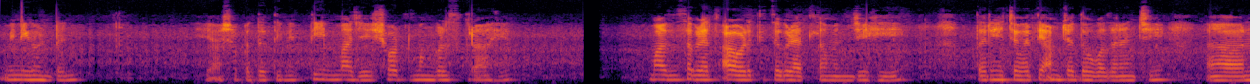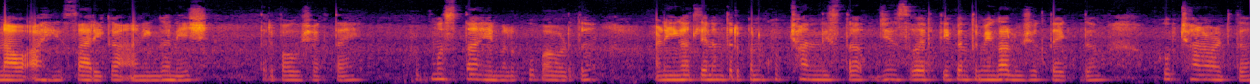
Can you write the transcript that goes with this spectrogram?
मिनी घंटन. हे अशा पद्धतीने तीन माझे शॉर्ट मंगळसूत्र आहे. माझं सगळ्यात आवडतीचं गळ्यातलं म्हणजे हे. तर ह्याच्यावरती आमच्या दोघा जणांची नाव आहे सारिका आणि गणेश. तर पाहू शकताय खूप मस्त आहे मला खूप आवडतं. आणि घातल्यानंतर पण खूप छान दिसतं. जीन्सवरती पण तुम्ही घालू शकता एकदम. खूप छान वाटतं.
